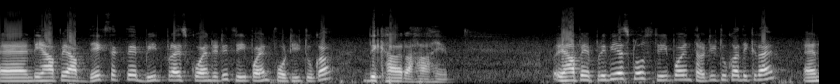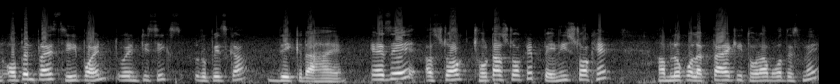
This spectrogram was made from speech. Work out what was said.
एंड यहाँ पे आप देख सकते हैं बीट प्राइस क्वान्टिटी 3.42 का दिखा रहा है। यहाँ पे प्रीवियस क्लोज 3.32 का दिख रहा है एंड ओपन प्राइस 3.26 रुपीज़ का दिख रहा है। एज ए स्टॉक छोटा स्टॉक है पेनी स्टॉक है। हम लोग को लगता है कि थोड़ा बहुत इसमें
